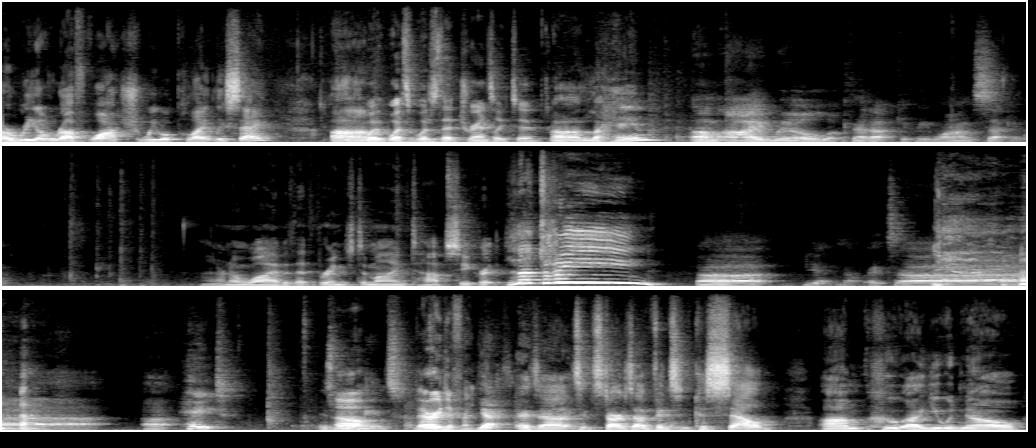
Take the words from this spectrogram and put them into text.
a real rough watch. We will politely say. Um, What, what's what does that translate to? uh, La Haine. Um, I will look that up. Give me one second. I don't know why, but that brings to mind top secret latrine. Uh, yeah, no, it's uh, uh, hate is what Oh, it means. very different. Yeah, it's, uh, it starts out Vincent Cassel, um, who uh, you would know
